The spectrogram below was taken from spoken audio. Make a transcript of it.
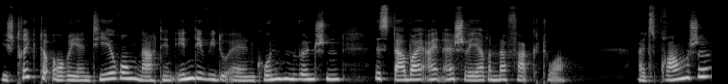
Die strikte Orientierung nach den individuellen Kundenwünschen ist dabei ein erschwerender Faktor. Als Branche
